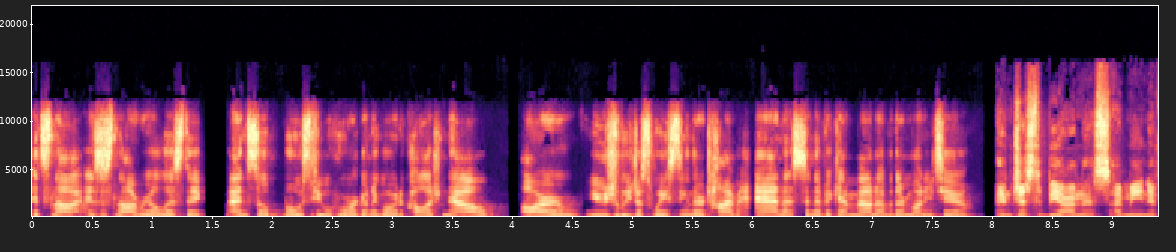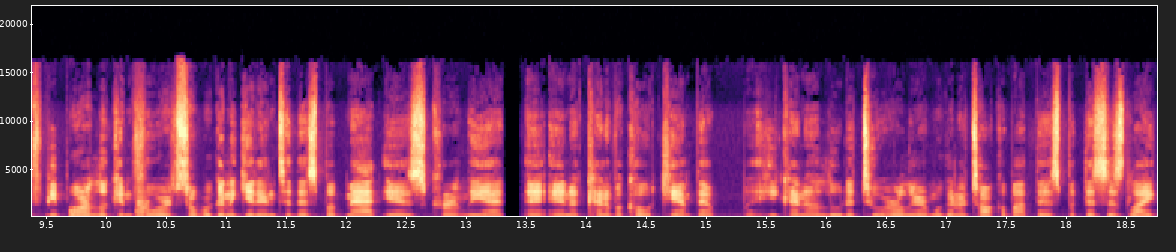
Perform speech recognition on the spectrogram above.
It's not. It's just not realistic. And so most people who are going to go to college now are usually just wasting their time and a significant amount of their money too. And just to be honest, I mean, if people are looking for, so we're going to get into this, but Matt is currently at in a kind of a code camp that he kind of alluded to earlier, and we're going to talk about this, but this is like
